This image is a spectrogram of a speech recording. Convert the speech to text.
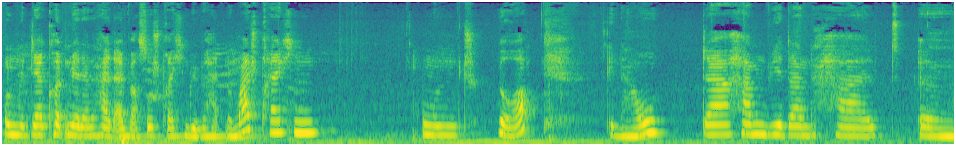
Und mit der konnten wir dann halt einfach so sprechen, wie wir halt normal sprechen. Und ja, genau. Da haben wir dann halt äh,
